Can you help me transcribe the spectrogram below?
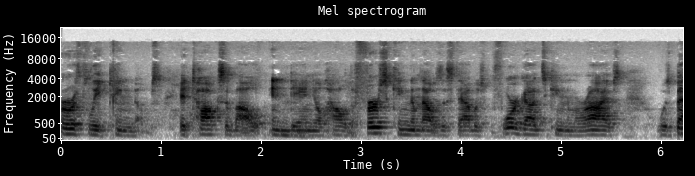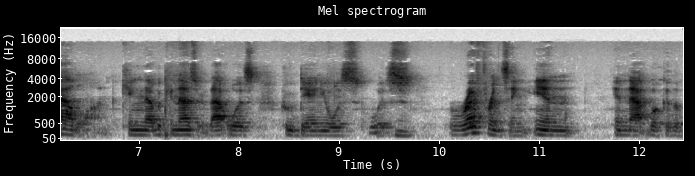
earthly kingdoms. It talks about in hmm. Daniel how the first kingdom that was established before God's kingdom arrives was Babylon, King Nebuchadnezzar. That was who Daniel was was hmm. referencing in in that book of the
